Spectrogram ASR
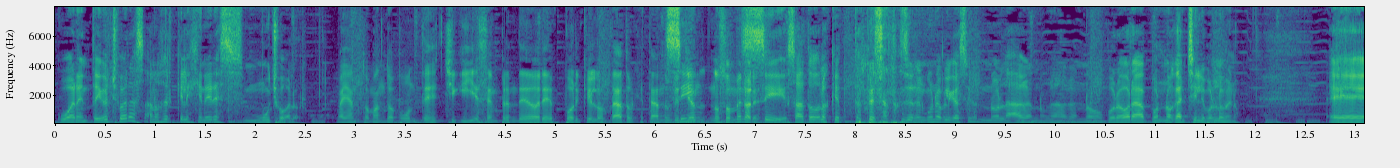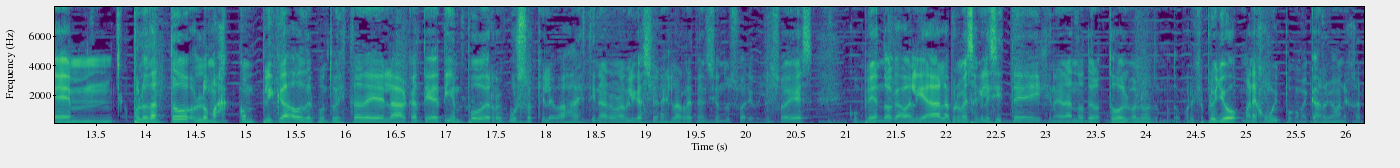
48 horas a no ser que le generes mucho valor. Vayan tomando apuntes, chiquillos emprendedores, porque los datos que están dando Sí, Cristian no son menores. Sí, o sea, todos los que están pensando en hacer alguna aplicación, no la hagan, no la hagan. No, por ahora, por, no acá en Chile, por lo menos. Eh, por lo tanto, lo más complicado desde el punto de vista de la cantidad de tiempo, de recursos que le vas a destinar a una aplicación es la retención de usuarios. Y eso es cumpliendo a cabalidad la promesa que le hiciste y generando todo el valor del mundo. Por ejemplo, yo manejo muy poco, me carga manejar.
